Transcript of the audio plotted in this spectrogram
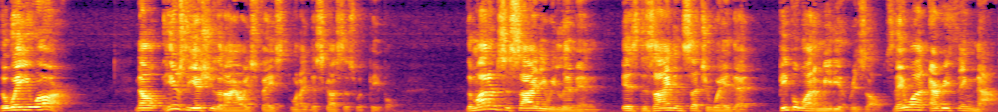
the way you are. Now, here's the issue that I always face when I discuss this with people. The modern society we live in is designed in such a way that people want immediate results. They want everything now.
